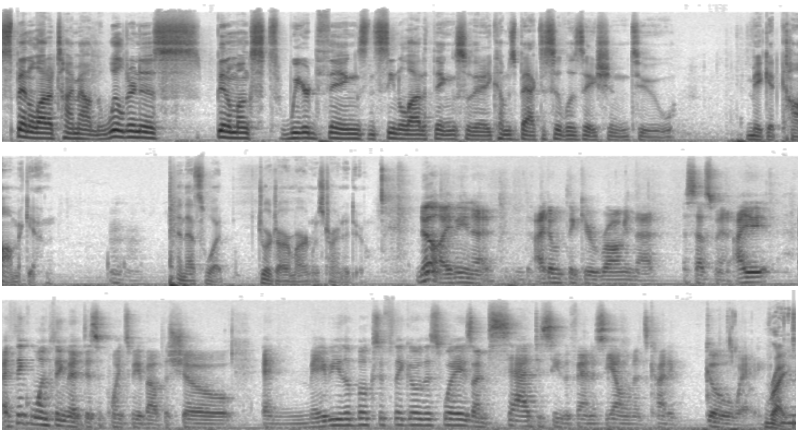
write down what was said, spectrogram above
spent a lot of time out in the wilderness, been amongst weird things and seen a lot of things so that he comes back to civilization to make it calm again. Hmm. And that's what George R. R. Martin was trying to do. No, I mean, I, I don't think you're wrong in that assessment. I I think one thing that disappoints me about the show, and maybe the books if they go this way, is I'm sad to see the fantasy elements kind of go away. Right.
